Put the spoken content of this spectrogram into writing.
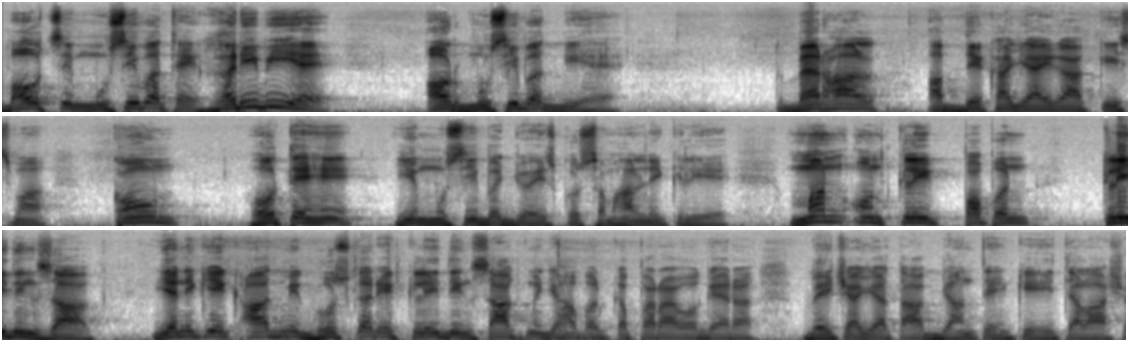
बहुत सी मुसीबत है, गरीबी है और मुसीबत भी है। तो बहरहाल अब देखा जाएगा कि इसमें कौन होते हैं, ये मुसीबत जो है इसको संभालने के लिए। मन ऑन क्लिक पॉपन क्लीदिंग जाक यानी कि एक आदमी घुसकर एक क्लीदिंग साक में जहाँ पर कपड़ा वगैरह बेचा जाता है, आप जानते हैं कि तलाश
